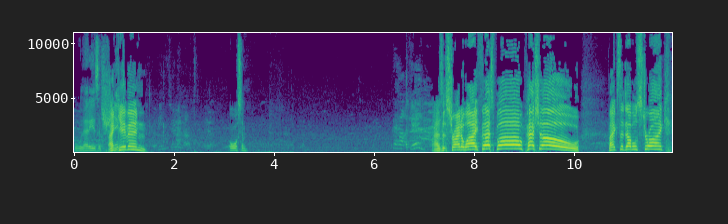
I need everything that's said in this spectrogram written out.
Oh, that is a And shame. given. Awesome. As it straight away. First ball. Pesho makes the double strike.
